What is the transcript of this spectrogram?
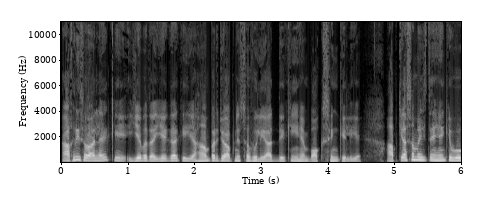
آخری سوال ہے کہ یہ بتائیے گا کہ یہاں پر جو آپ نے سہولیات دیکھی ہیں باکسنگ کے لیے، آپ کیا سمجھتے ہیں کہ وہ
